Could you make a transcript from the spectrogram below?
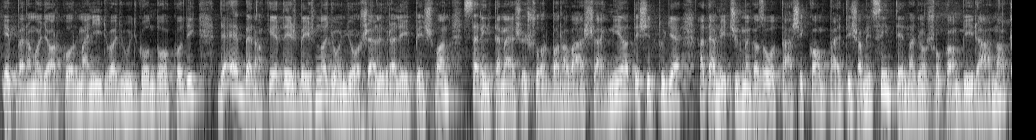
éppen a magyar kormány így vagy úgy gondolkodik, de ebben a kérdésben is nagyon gyors előrelépés van, szerintem elsősorban a válság válság miatt, és itt ugye, hát említsük meg az oltási kampányt is, amit szintén nagyon sokan bírálnak,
